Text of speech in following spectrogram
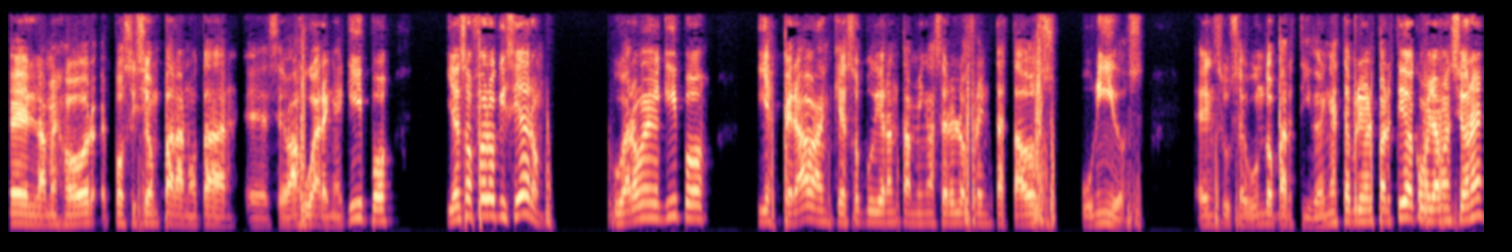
eh, la mejor posición para anotar. Eh, se va a jugar en equipo. Y eso fue lo que hicieron. Jugaron en equipo y esperaban que eso pudieran también hacerlo frente a Estados Unidos en su segundo partido. En este primer partido, como ya mencioné,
